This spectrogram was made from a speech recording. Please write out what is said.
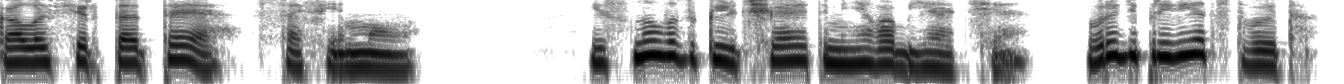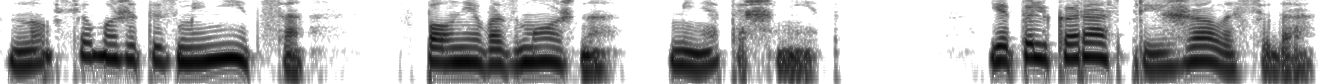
Калосиртате, Софиму. И снова заключает меня в объятия. Вроде приветствует, но все может измениться. Вполне возможно, меня тошнит. Я только раз приезжала сюда,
